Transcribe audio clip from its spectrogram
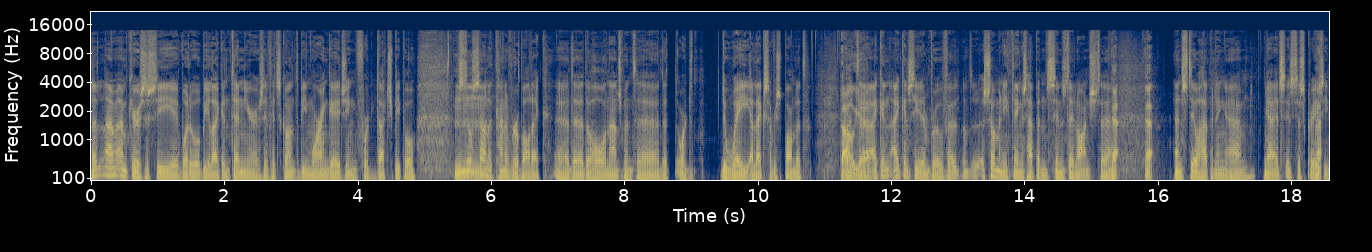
I'm, I'm curious to see what it will be like in 10 years, if it's going to be more engaging for Dutch people. It still Hmm. sounded kind of robotic, uh, the, the whole announcement uh, that or the, the way Alexa responded. Oh, but, yeah. Uh, I can I can see it improve. Uh, so many things happened since they launched. Uh, yeah yeah and still happening. Um, yeah, it's it's just crazy.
